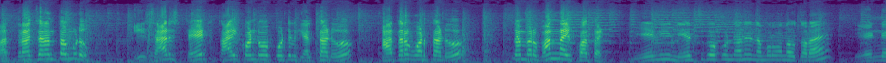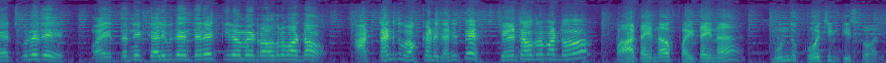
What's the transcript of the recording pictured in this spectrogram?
భద్రాచలం తమ్ముడు. ఈసారి స్టేట్ తాయికొండ పోటీలకు వెళ్తాడు అదర కొడతాడు నెంబర్ వన్ అయిపోతాడు. ఏమీ నేర్చుకోకుండానే నెంబర్ వన్ అవుతారా ఏం నేర్చుకునేది? మా ఇద్దరిని కలిపితేనే కిలోమీటర్ అవతల పడ్డాం. అట్లాంటిది ఒక్కడిది అనితే స్టేట్ అవతల పడ్డు. పాట అయినా ఫైట్ అయినా ముందు కోచింగ్ తీసుకోవాలి.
